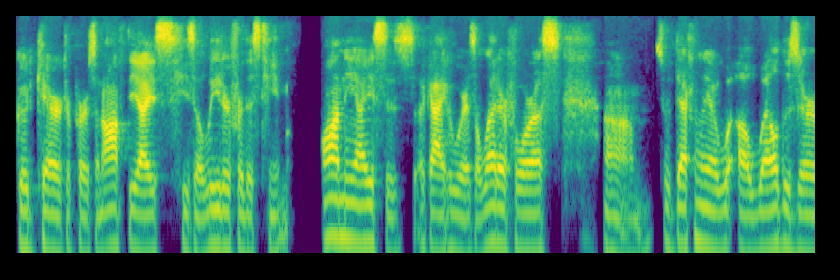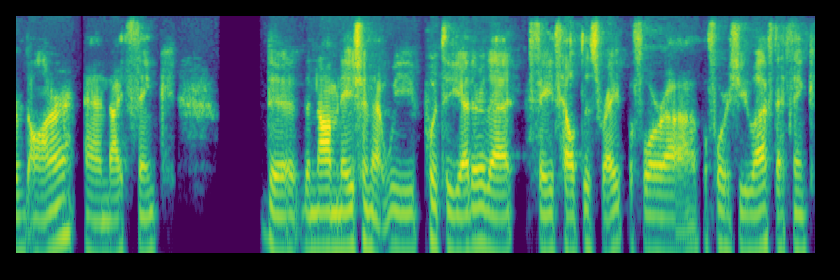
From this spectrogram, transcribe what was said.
good character person off the ice. He's a leader for this team on the ice. Is a guy who wears a letter for us. Um, so definitely a, a well-deserved honor, and I think the the nomination that we put together that Faith helped us write before uh, before she left, I think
